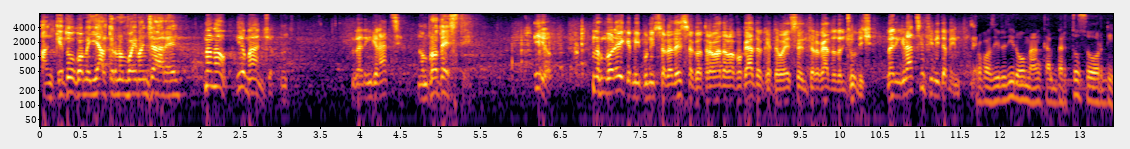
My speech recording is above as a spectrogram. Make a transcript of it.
Anche tu come gli altri non vuoi mangiare? No, no, io mangio. La ringrazio. Non protesti? Io non vorrei che mi punissero adesso che ho trovato l'avvocato e che devo essere interrogato dal giudice. La ringrazio infinitamente. A proposito di Roma, anche Alberto Sordi,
